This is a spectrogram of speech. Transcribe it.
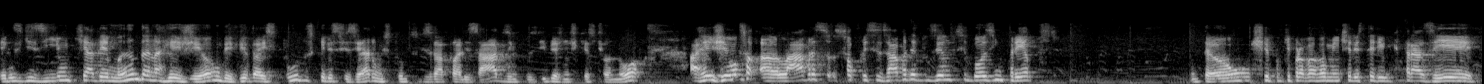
eles diziam que a demanda na região, devido a estudos que eles fizeram, estudos desatualizados, inclusive a gente questionou, a região, a Lavras só precisava de 212 empregos. Então, tipo, que provavelmente eles teriam que trazer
